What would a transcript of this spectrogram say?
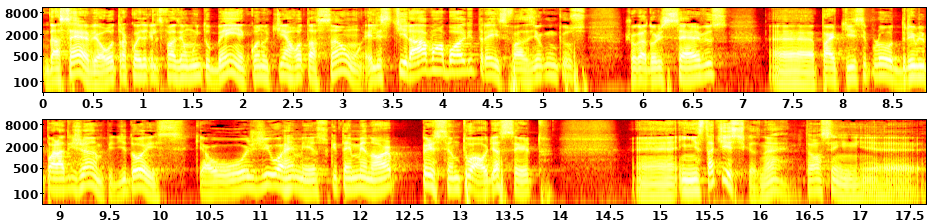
da Sérvia. Outra coisa que eles faziam muito bem é quando tinha rotação, eles tiravam a bola de três, faziam com que os jogadores sérvios é, partissem para o drible parado de jump, de dois, que é hoje o arremesso que tem menor percentual de acerto é, em estatísticas. Né? Então, assim, é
